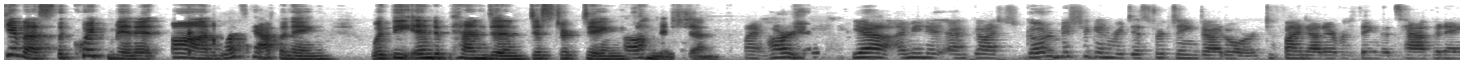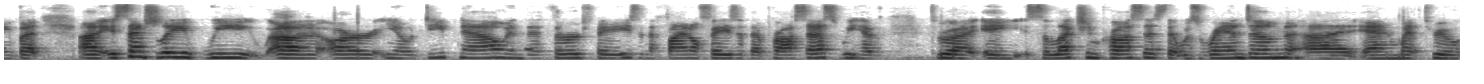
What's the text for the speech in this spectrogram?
give us the quick minute on what's happening with the Independent Districting Oh. Commission. my heart. Yeah, I mean, uh, gosh, go to michiganredistricting.org to find out everything that's happening. But uh, essentially, we uh, are, you know, deep now in the third phase and the final phase of the process. We have through a, a selection process that was random uh, and went through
